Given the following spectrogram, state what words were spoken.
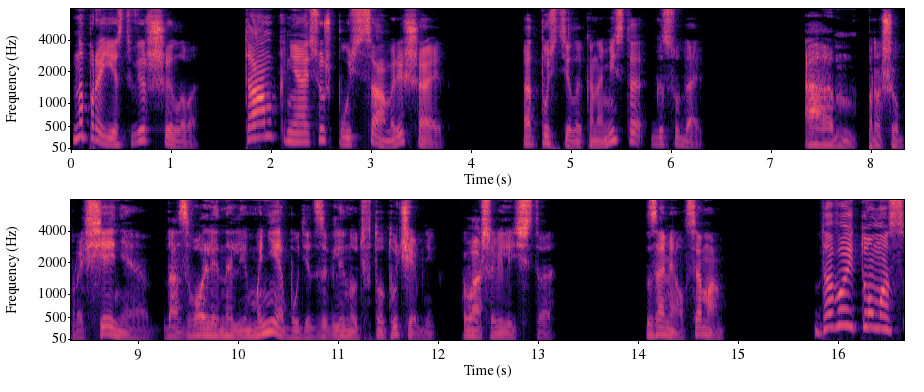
на проезд в Вершилова. Там князь уж пусть сам решает. Отпустил экономиста государь. А, прошу прощения, дозволено ли мне будет заглянуть в тот учебник, Ваше Величество? Замялся Ман. Давай, Томас,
